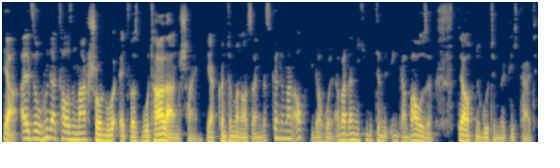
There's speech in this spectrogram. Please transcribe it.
Ja, also 100.000 Mark schon nur etwas brutaler anscheinend. Ja, könnte man auch sagen. Das könnte man auch wiederholen, aber dann nicht bitte mit Inka Bause. Wäre auch eine gute Möglichkeit.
